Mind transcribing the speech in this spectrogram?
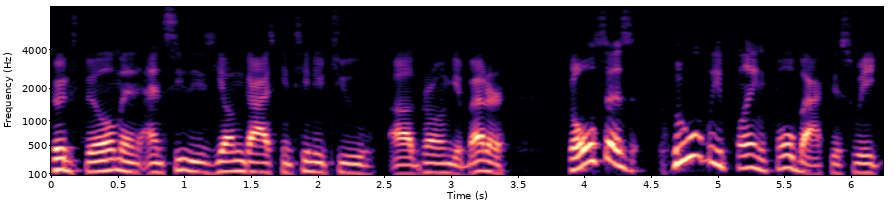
good film and, and see these young guys continue to uh, grow and get better. Joel says, who will be playing fullback this week?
